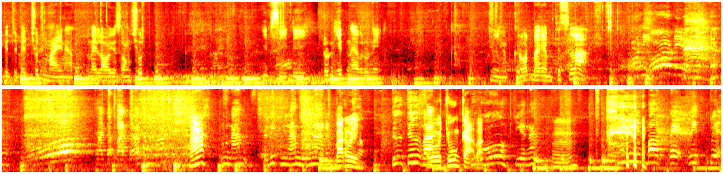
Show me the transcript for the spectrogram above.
นี่ก็จะเป็นชุดใหม่นะครับไม่รออยู่ 2 ชุด 24D รุ่นฮิตนะครับรุ่นนี้ นี่ครับครอสไบแอมเทสลาอ่าโอ้ถ้าจะรจะฮะดูน้ำเป็นนิดน้ำดูหน้านะบ้านอุ้ยตื้อตื้อบัตรโอ้จูงกะบัดโอ้เจียนนะอืมบอดเตะนี่เปลี่ยน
